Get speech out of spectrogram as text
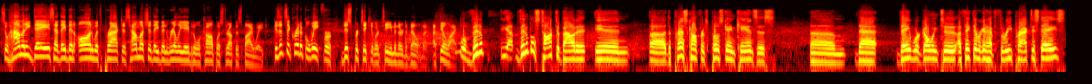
So, how many days have they been on with practice? How much have they been really able to accomplish throughout this bye week? Because it's a critical week for this particular team and their development. I feel like. Well, Venab- yeah, Venables talked about it in uh, the press conference post game Kansas um, that they were going to. I think they were going to have three practice days.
